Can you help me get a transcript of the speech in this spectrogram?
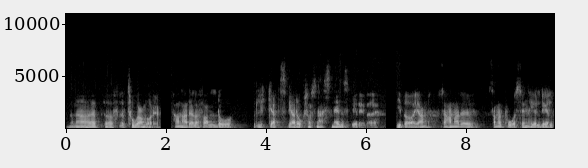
Men jag, jag, jag tror han var det. Han hade i alla fall då lyckats. Vi hade också en sån här snäll spelledare i början. Så han hade samlat på sig en hel del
